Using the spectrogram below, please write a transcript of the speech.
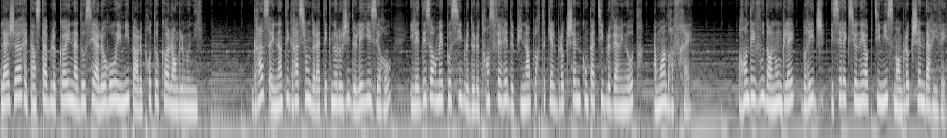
L'Ager est un stablecoin adossé à l'euro émis par le protocole Anglemoney. Grâce à une intégration de la technologie de Layer 0, il est désormais possible de le transférer depuis n'importe quelle blockchain compatible vers une autre, à moindre frais. Rendez-vous dans l'onglet Bridge et sélectionnez Optimisme en blockchain d'arrivée.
